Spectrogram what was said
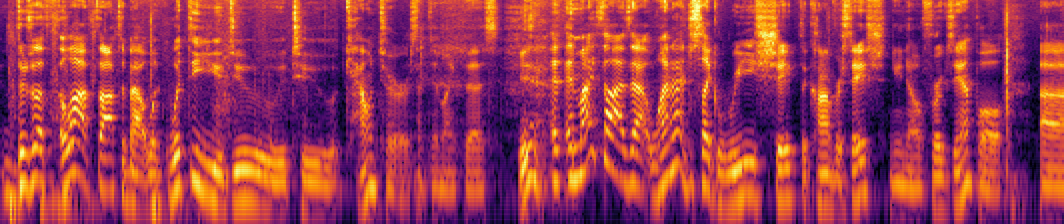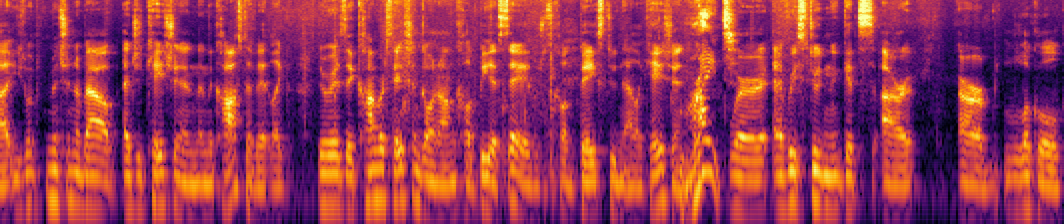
there's a, a lot of thoughts about like what do you do to counter something like this. Yeah. And, and my thought is that why not just like reshape the conversation? You know, for example, uh, you mentioned about education and, and the cost of it. Like there is a conversation going on called BSA, which is called Base Student Allocation, Right. Where every student gets our our local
